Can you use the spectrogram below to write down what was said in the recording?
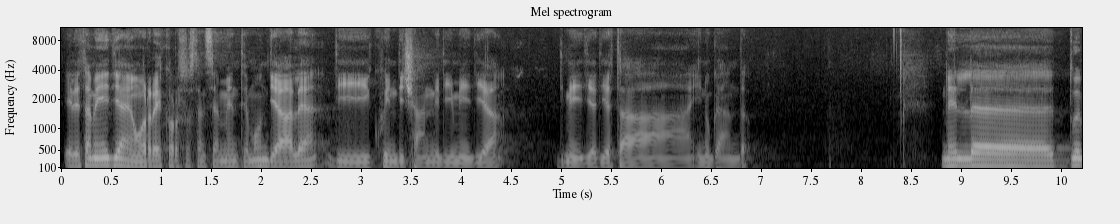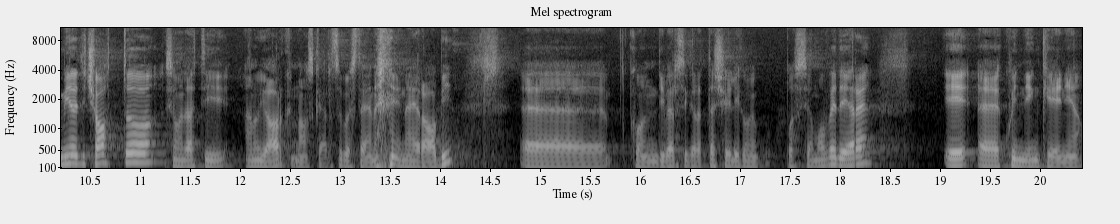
e l'età media è un record sostanzialmente mondiale di 15 anni di media di, media, di età in Uganda. Nel 2018 siamo andati a New York, no scherzo, questa è Nairobi, eh, con diversi grattacieli come possiamo vedere, e eh, quindi in Kenya.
